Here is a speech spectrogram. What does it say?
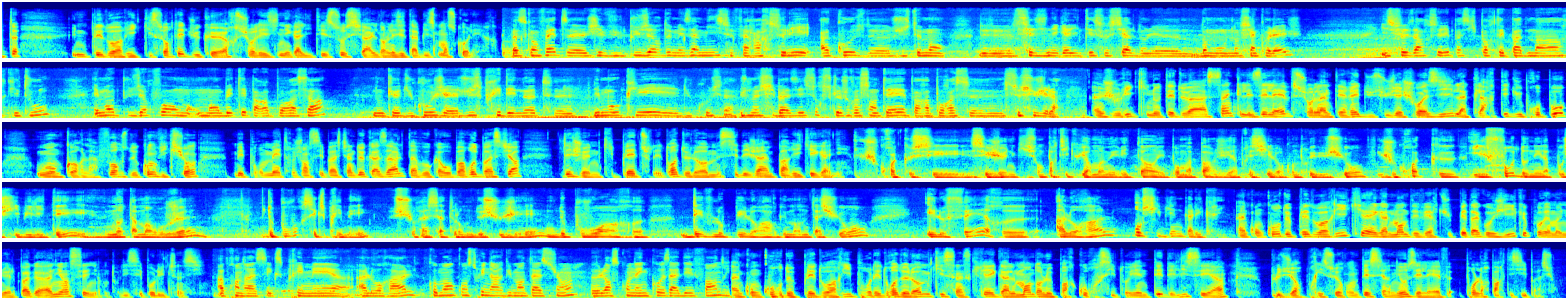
Une plaidoirie qui sortait du cœur sur les inégalités sociales dans les établissements scolaires. Parce qu'en fait, euh, j'ai vu plusieurs de mes amis se faire harceler à cause de, justement de ces inégalités sociales dans, mon ancien collège. Ils se faisaient harceler parce qu'ils portaient pas de marque et tout. Et moi, plusieurs fois, on m'a embêté par rapport à ça. Donc euh, du coup, j'ai juste pris des notes, euh, des mots-clés, et du coup, je me suis basée sur ce que je ressentais par rapport à ce, ce sujet-là. Un jury qui notait de 1 à 5 les élèves sur l'intérêt du sujet choisi, la clarté du propos ou encore la force de conviction. Mais pour maître Jean-Sébastien de Casalt, avocat au barreau de Bastia, des jeunes qui plaident sur les droits de l'homme, c'est déjà un pari qui est gagné. Je crois que c'est ces jeunes qui sont particulièrement méritants et pour ma part, j'ai apprécié leur contribution. Je crois qu'il faut donner la possibilité, notamment aux jeunes, de pouvoir s'exprimer sur un certain nombre de sujets, de pouvoir euh, développer leur argumentation et le faire euh, à l'oral aussi bien qu'à l'écrit. Un concours de plaidoirie qui a également des vertus pédagogiques pour Emmanuel Pagagne, enseignante au lycée Paul ainsi. Apprendre à s'exprimer euh, à l'oral, comment construire une argumentation lorsqu'on a une cause à défendre. Un concours de plaidoirie pour les droits de l'homme qui s'inscrit également dans le parcours citoyenneté des lycéens. Plusieurs prix seront décernés aux élèves pour leur participation.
